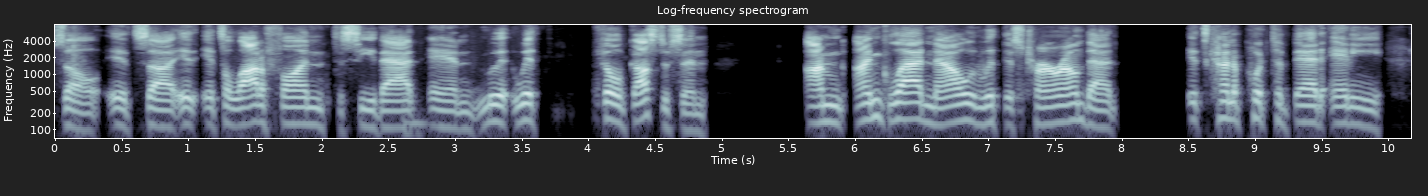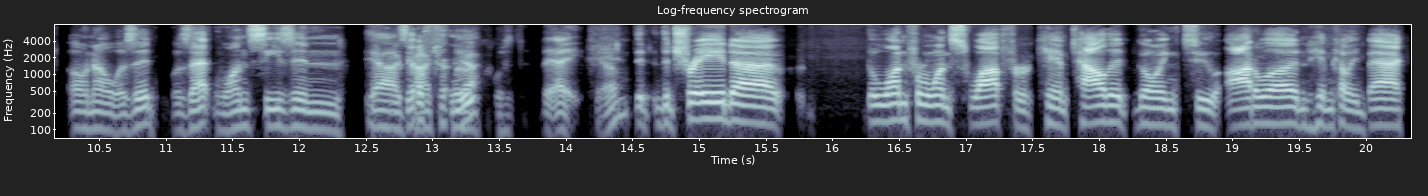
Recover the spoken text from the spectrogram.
So it's, uh, it, it's a lot of fun to see that. And with, with Filip Gustavsson, I'm, I'm glad now with this turnaround that it's kind of put to bed any oh no was it was that one season yeah was it a fluke yeah. yeah. The, the trade uh the one for one swap for Cam Talbot going to Ottawa and him coming back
